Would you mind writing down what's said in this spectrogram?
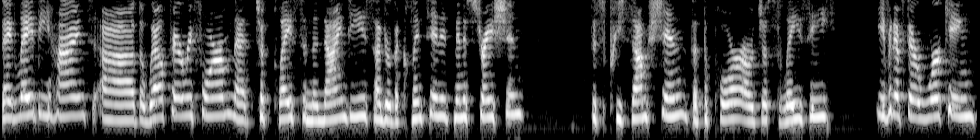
They lay behind uh, the welfare reform that took place in the 90s under the Clinton administration. This presumption that the poor are just lazy, even if they're working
